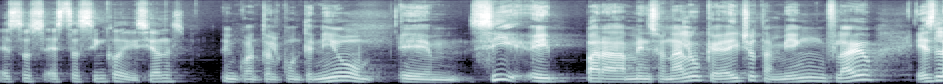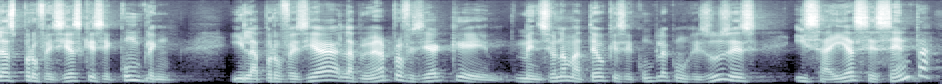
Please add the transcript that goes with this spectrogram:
estos, estas cinco divisiones. En cuanto al contenido, eh, sí, eh, para mencionar algo que había dicho también Flavio, es las profecías que se cumplen. Y la profecía, la primera profecía que menciona Mateo que se cumpla con Jesús es Isaías 60,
